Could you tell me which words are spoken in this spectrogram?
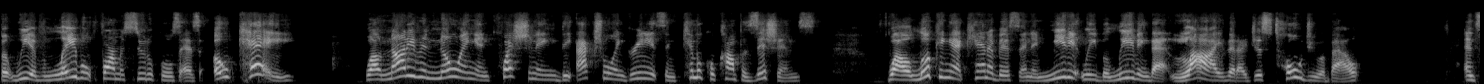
But we have labeled pharmaceuticals as okay while not even knowing and questioning the actual ingredients and chemical compositions, while looking at cannabis and immediately believing that lie that I just told you about, and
